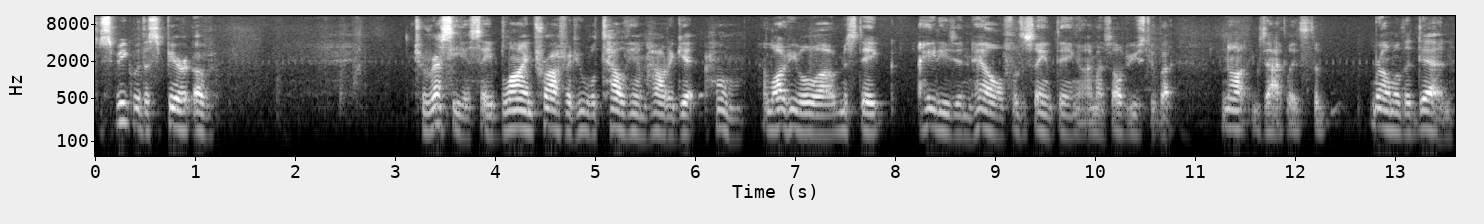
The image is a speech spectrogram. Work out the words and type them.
to speak with the spirit of Tiresias, a blind prophet who will tell him how to get home. A lot of people uh, mistake Hades and hell for the same thing. I myself used to, but not exactly. It's the realm of the dead.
